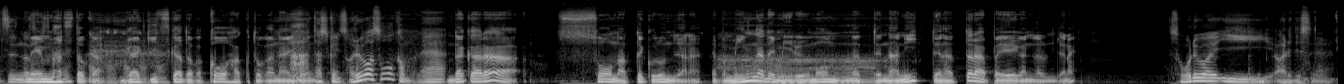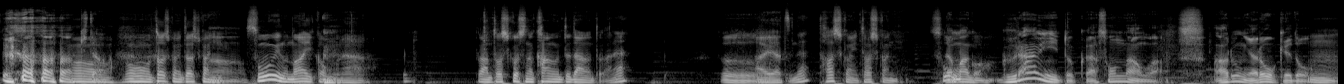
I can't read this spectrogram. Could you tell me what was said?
末の時年ね。末とかはいはいはいはい。楽器使うとか紅白とかないあ分ー確かにそれはそうかもね。だからそうなってくるんじゃない？やっぱみんなで見るもんだって何？ってなったらやっぱ映画になるんじゃない？それはいいあれですね。来た。うん確かに確かに。うん。そういうのないかもね。年越しのカウントダウンとかね。ああいうやつね。確かに確かにそだうまあグラミーとかそんなんはあるんやろうけど、うん。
